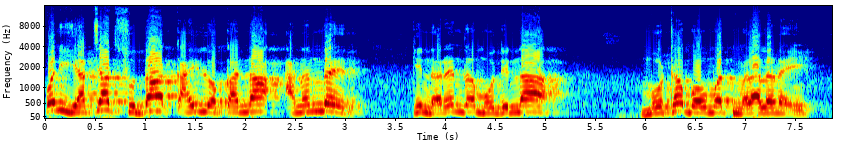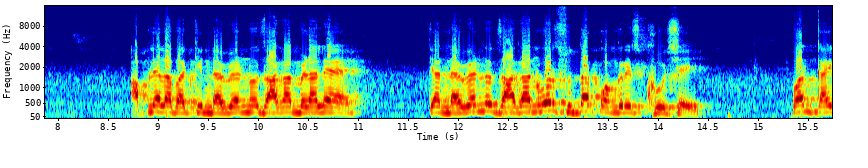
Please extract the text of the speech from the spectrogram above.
पण ह्याच्यात सुद्धा काही लोकांना आनंद आहेत की नरेंद्र मोदींना मोठं बहुमत मिळालं नाही. आपल्याला बाकी नव्याण्णव जागा मिळाल्या आहे. त्या नव्याण्णव जागांवर सुद्धा काँग्रेस खुश आहे. पण काही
